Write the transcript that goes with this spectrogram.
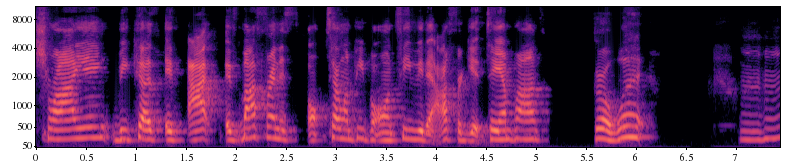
trying because if I if my friend is uh, telling people on TV that I forget tampons, girl, what? Mm-hmm.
